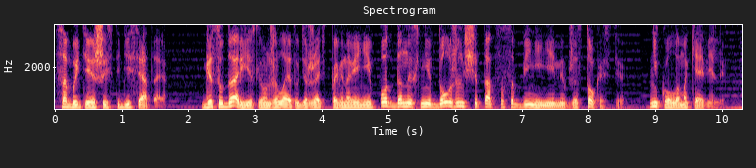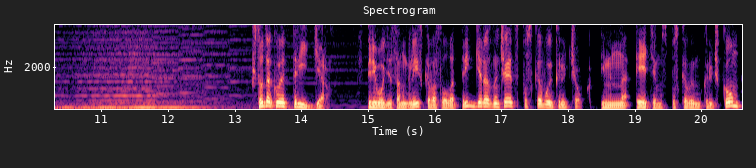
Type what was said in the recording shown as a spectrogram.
Событие 60. -е. Государь, если он желает удержать в повиновении подданных, не должен считаться с обвинениями в жестокости. Никола Макиавелли. Что такое триггер? В переводе с английского слово триггер означает спусковой крючок. Именно этим спусковым крючком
